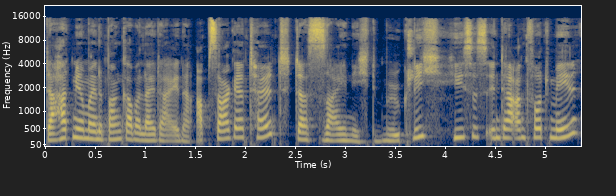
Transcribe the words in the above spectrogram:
Da hat mir meine Bank aber leider eine Absage erteilt. Das sei nicht möglich, hieß es in der Antwortmail,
